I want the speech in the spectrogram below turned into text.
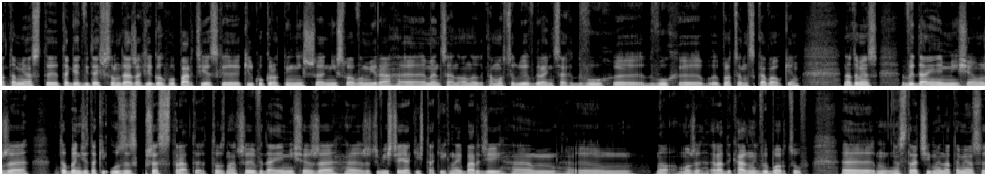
natomiast y, tak jak widać w sondażach, jego poparcie jest y, kilkukrotnie niższe niż Sławomira e, Mencena. Ono tam oscyluje w granicach 2% z kawałkiem. Natomiast wydaje mi się, że to będzie taki uzysk przez stratę. To znaczy, wydaje mi się, że e, rzeczywiście jakichś takich najbardziej em, em, no, może radykalnych wyborców e, stracimy, natomiast e,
